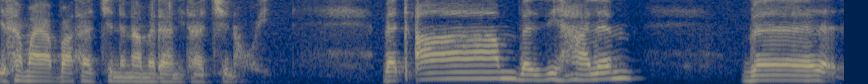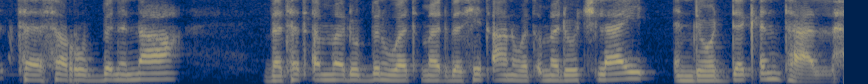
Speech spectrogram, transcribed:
የሰማይ አባታችንና መድኃኒታችን ሆይ በጣም በዚህ ዓለም በተሰሩብንና በተጠመዱብን ወጥመድ በሴጣን ወጥመዶች ላይ እንደወደቅን ታያለህ።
